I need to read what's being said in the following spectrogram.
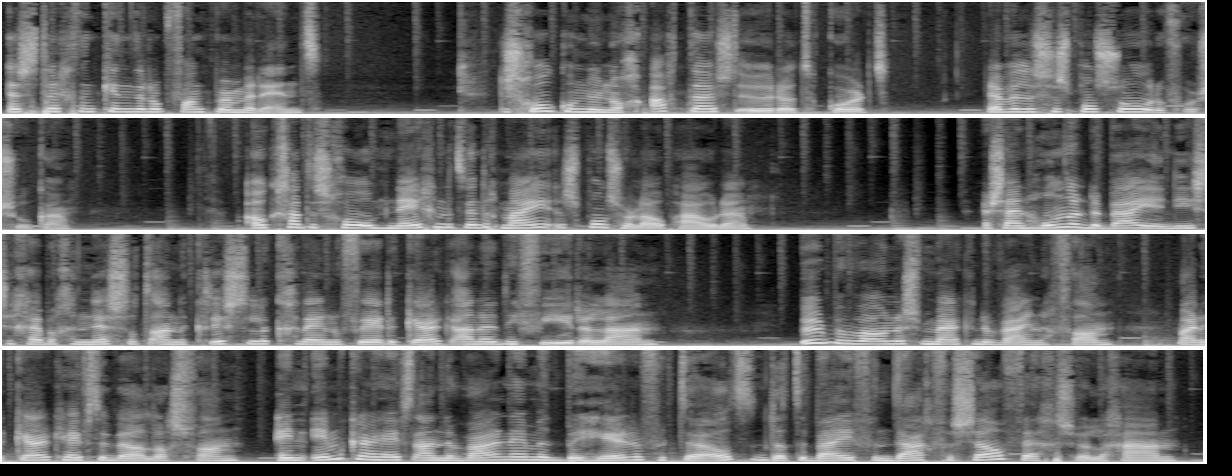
en Stichting Kinderopvang Permanent. De school komt nu nog 8000 euro tekort. Daar willen ze sponsoren voor zoeken. Ook gaat de school op 29 mei een sponsorloop houden. Er zijn honderden bijen die zich hebben genesteld aan de christelijk gerenoveerde kerk aan de Rivierenlaan. Buurtbewoners merken er weinig van, maar de kerk heeft er wel last van. Een imker heeft aan de waarnemend beheerder verteld dat de bijen vandaag vanzelf weg zullen gaan.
